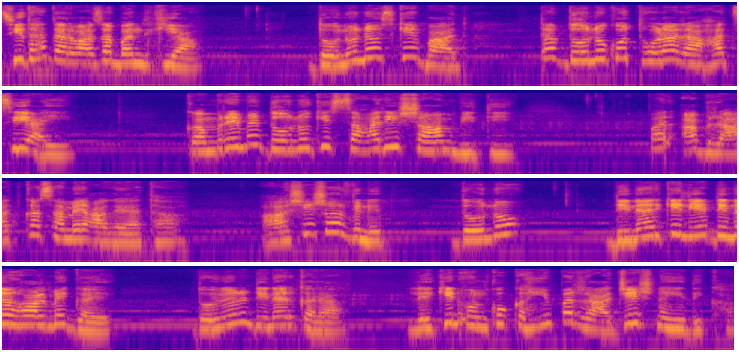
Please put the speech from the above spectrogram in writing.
सीधा दरवाज़ा बंद किया। दोनों ने उसके बाद तब दोनों को थोड़ा राहत सी आई। कमरे में दोनों की सारी शाम बीती पर अब रात का समय आ गया था। आशीष और विनीत दोनों डिनर के लिए डिनर हॉल में गए। दोनों ने डिनर करा लेकिन उनको कहीं पर राजेश नहीं दिखा।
